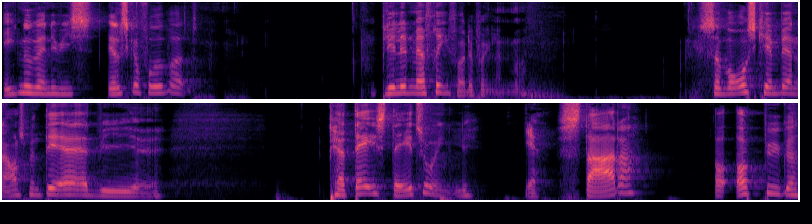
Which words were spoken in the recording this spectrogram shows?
ikke nødvendigvis elsker fodbold, bliver lidt mere fri for det på en eller anden måde. Så vores kæmpe announcement, det er, at vi øh, per dags dato egentlig ja. starter og opbygger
